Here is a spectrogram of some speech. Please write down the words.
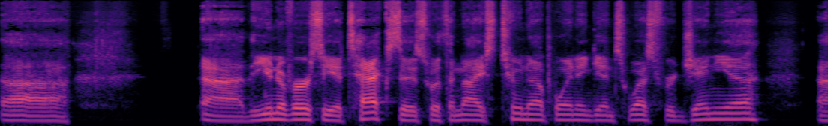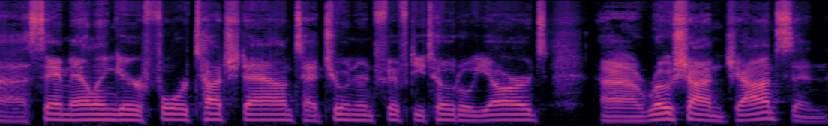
Uh, uh, the University of Texas with a nice tune-up win against West Virginia. Uh, Sam Ehlinger four touchdowns, had 250 total yards. Uh, Roschon Johnson,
